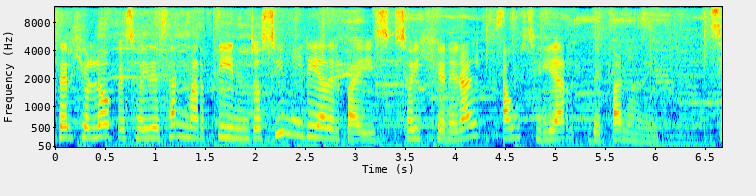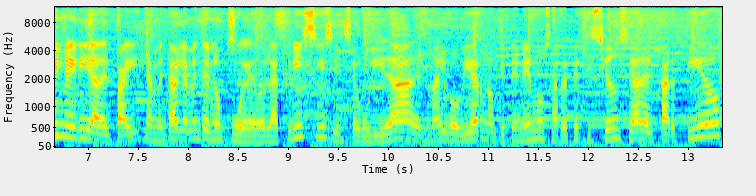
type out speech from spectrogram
Sergio López, soy de San Martín. Yo sí me iría del país. Soy general auxiliar de panadero. Sí me iría del país, lamentablemente no puedo. La crisis, inseguridad, el mal gobierno que tenemos a repetición sea del partido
